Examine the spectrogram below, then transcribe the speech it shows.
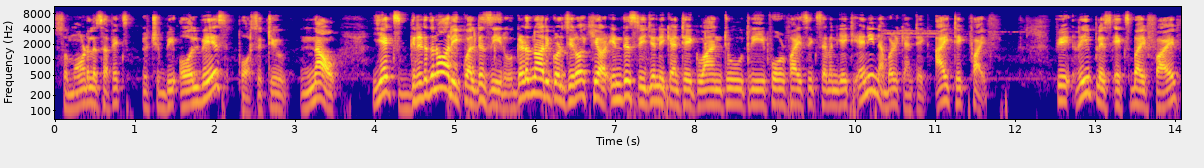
So, modulus of x, it should be always positive. Now, x greater than or equal to 0 greater than or equal to 0 here in this region you can take 1 2 3 4 5 6 7 8 any number you can take. I take 5 if we replace x by 5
